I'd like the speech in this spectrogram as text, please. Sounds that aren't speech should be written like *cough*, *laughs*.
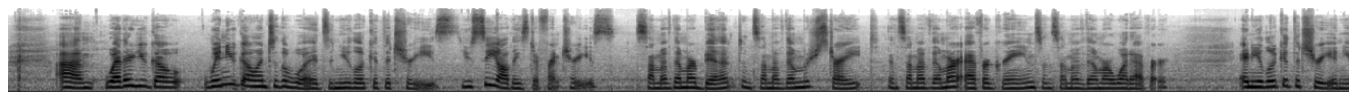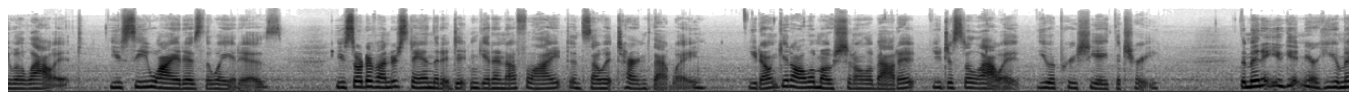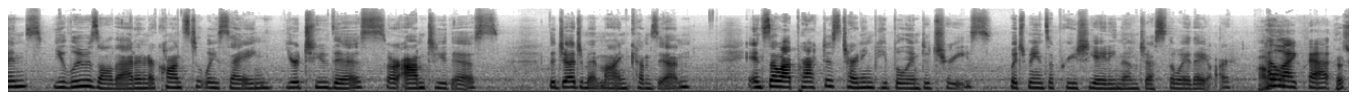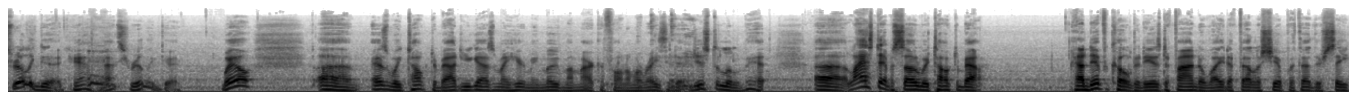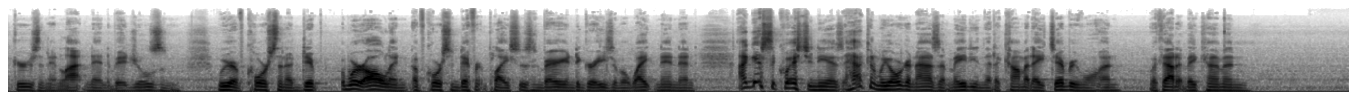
Um, whether you go, when you go into the woods and you look at the trees, you see all these different trees. Some of them are bent and some of them are straight and some of them are evergreens and some of them are whatever. And you look at the tree and you allow it. You see why it is the way it is. You sort of understand that it didn't get enough light and so it turned that way. You don't get all emotional about it. You just allow it. You appreciate the tree. The minute you get near humans, you lose all that and are constantly saying, You're to this or I'm to this. The judgment mind comes in. And so I practice turning people into trees, which means appreciating them just the way they are. I like that. That's really good. Yeah, that's really good. Well, uh, as we talked about, you guys may hear me move my microphone. I'm going to raise it up just a little bit. Uh, last episode, we talked about how difficult it is to find a way to fellowship with other seekers and enlightened individuals. And we're of course in a dip, we're all in of course in different places and varying degrees of awakening. And i guess the question is how can we organize a meeting that accommodates everyone without it becoming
